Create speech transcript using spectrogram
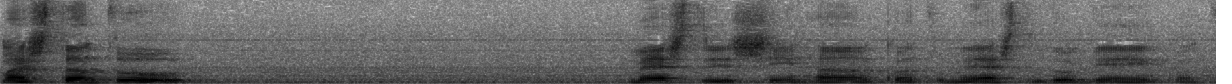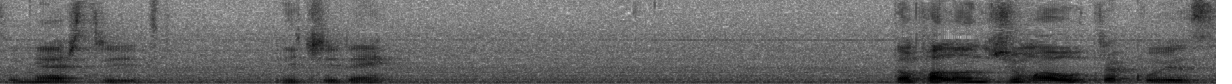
Mas tanto mestre Shinran, quanto mestre Dogen, quanto mestre Nichiren, estão falando de uma outra coisa,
